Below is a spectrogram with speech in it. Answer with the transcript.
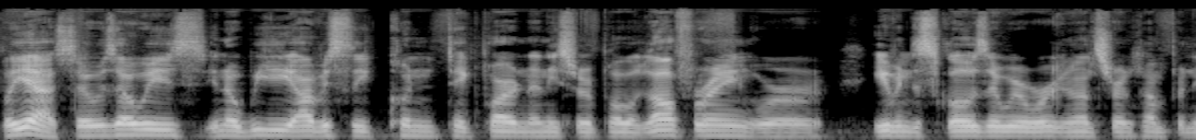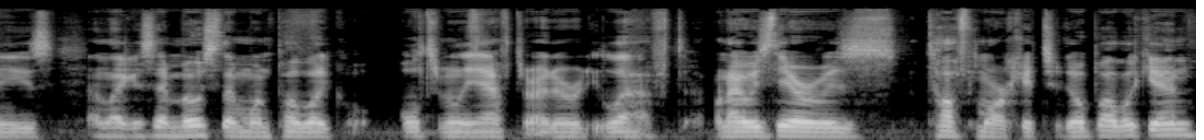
But yeah, so it was always you know we obviously couldn't take part in any sort of public offering or even disclose that we were working on certain companies. And like I said, most of them went public ultimately after I'd already left. When I was there, it was tough market to go public in,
